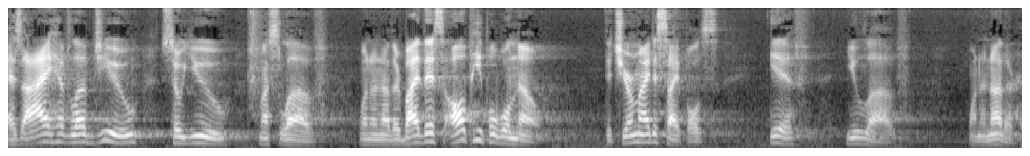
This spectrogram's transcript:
As I have loved you, so you must love one another. By this, all people will know that you're my disciples if you love one another.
